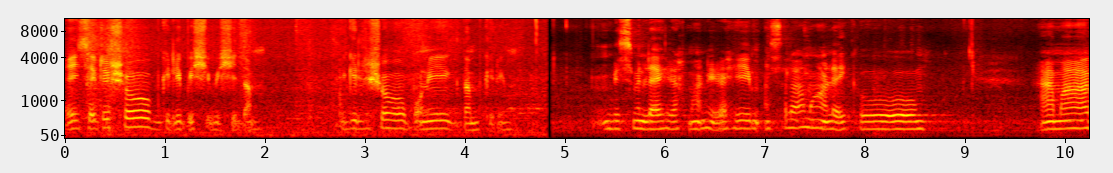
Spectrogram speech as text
এই সাইডের সবগুলি বেশি বেশি দাম। এগুলি সব অনেক দাম ক্রিম। বিসমিল্লাহ রহমান রাহিম। আসসালামু আলাইকুম। আমার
